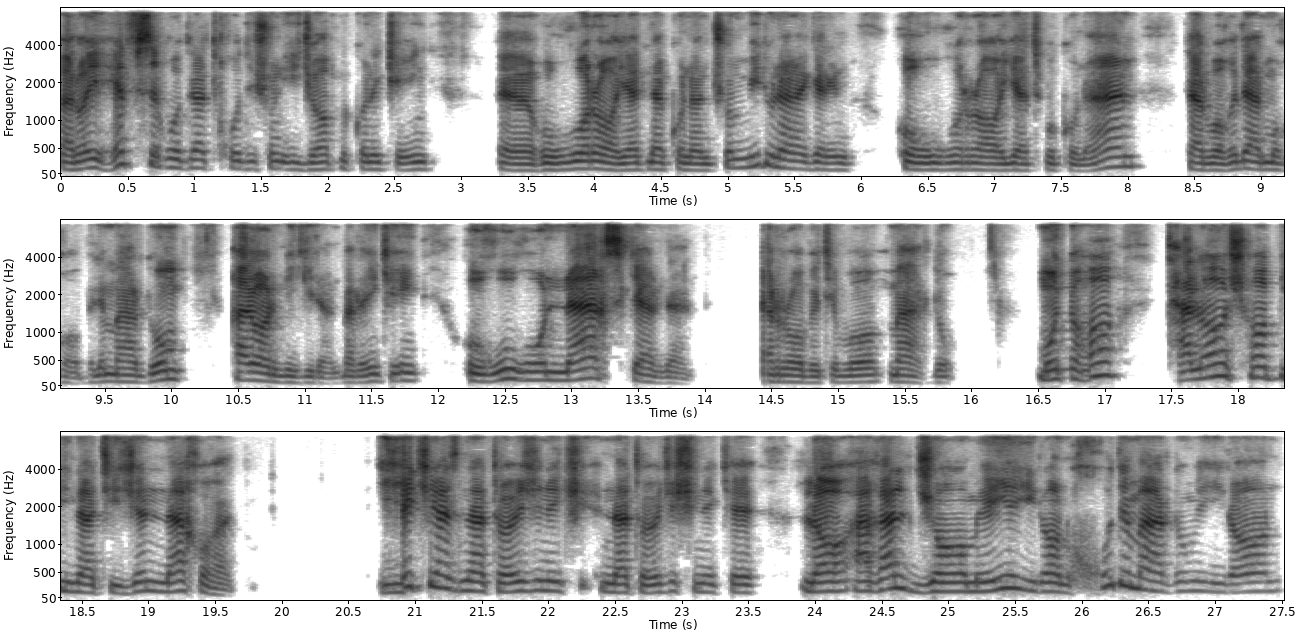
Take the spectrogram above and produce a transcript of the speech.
برای حفظ قدرت خودشون ایجاب می‌کنه که این حقوق رعایت نکنن. چون می‌دونن اگر این حقوق رعایت بکنن در واقع در مقابل مردم قرار می‌گیرن. برای اینکه این حقوق رو نقص کردن در رابطه با مردم. منتها تلاش ها بی نتیجه نخواهد بود. یکی از نتایج نتایجش اینه که لاعقل جامعه ایران خود مردم ایران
